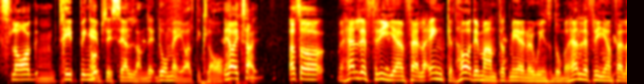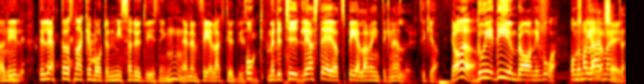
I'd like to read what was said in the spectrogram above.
slag... Tripping är ju precis sällan, de är ju alltid klara. Ja, exakt. Alltså, Men hellre fria än fälla. Enkelt. Ha det mantrat med dig när du går in som domare. Hellre fria än fälla. Det, är, det är lättare att snacka bort en missad utvisning än en felaktig utvisning. och, men det tydligaste är ju att spelarna inte gnäller, tycker jag. ja, ja. Då är, det är ju en bra nivå. Om De har spelarna lärt sig. Inte.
